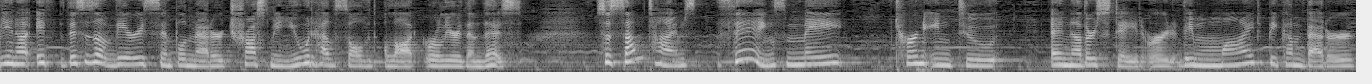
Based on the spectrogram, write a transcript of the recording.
you know, if this is a very simple matter, trust me, you would have solved a lot earlier than this. So sometimes things may turn into another state or they might become better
